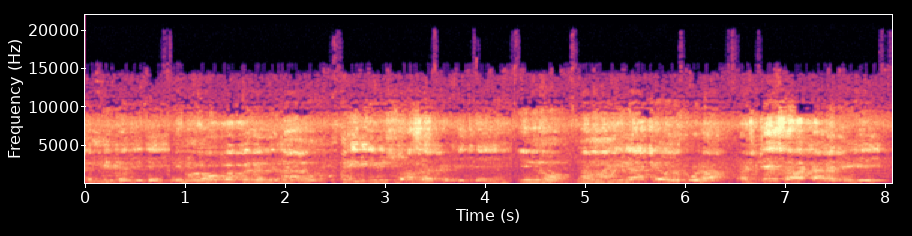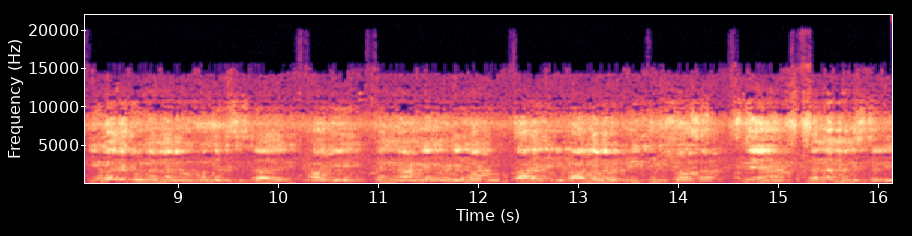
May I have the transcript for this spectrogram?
ತುಂಬಿ ಬಂದಿದೆ. ನಿಮ್ಮ ಒಬ್ಬೊಬ್ಬರಲ್ಲೂ ನಾನು ಪ್ರೀತಿ ವಿಶ್ವಾಸ ಕಂಡಿದ್ದೇನೆ. ಇನ್ನು ನಮ್ಮ ಇಲಾಖೆಯವರು ಕೂಡ ಅಷ್ಟೇ ಸಹಕಾರ ನೀಡಿ ಈವರೆಗೂ ನನ್ನನ್ನು ಮುಂದಿಸಿದ್ದಾರೆ ಹಾಗೆ ನನ್ನ ಅಂಗನವಾಡಿ ಹಾಗೂ ತಾಯಿ ಬಾಂಧವರ ಪ್ರೀತಿ ವಿಶ್ವಾಸ, ಸ್ನೇಹ, ನನ್ನ ಮನಸ್ಸಿನಲ್ಲಿ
